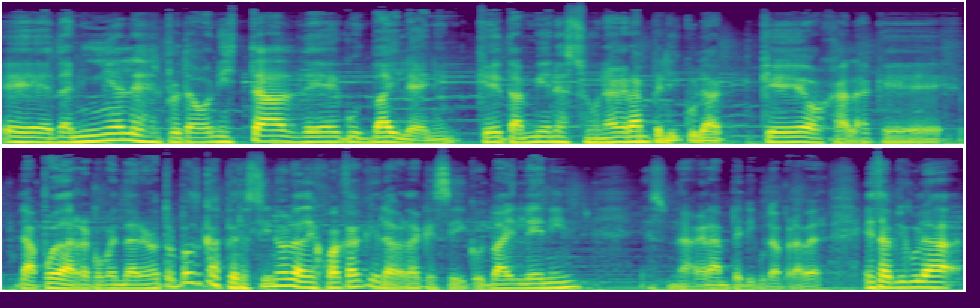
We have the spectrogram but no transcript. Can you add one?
Eh, Daniel es el protagonista de Goodbye Lenin, que también es una gran película que ojalá que la pueda recomendar en otro podcast, pero si no la dejo acá, que la verdad que sí, Goodbye Lenin es una gran película para ver. Esta película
